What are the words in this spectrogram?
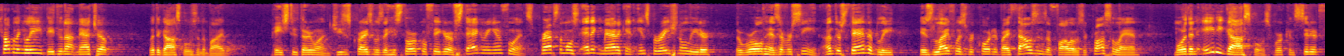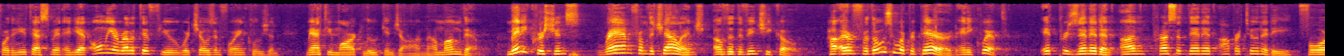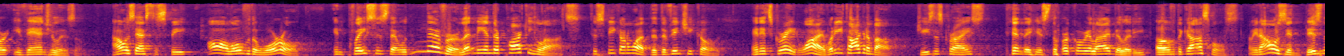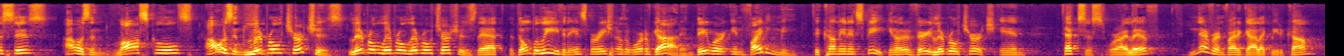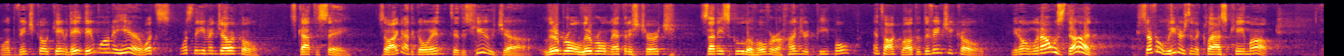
Troublingly, they do not match up with the Gospels in the Bible. Page 231. Jesus Christ was a historical figure of staggering influence, perhaps the most enigmatic and inspirational leader the world has ever seen. Understandably, his life was recorded by thousands of followers across the land. More than 80 Gospels were considered for the New Testament, and yet only a relative few were chosen for inclusion Matthew, Mark, Luke, and John among them. Many Christians ran from the challenge of the Da Vinci Code. However, for those who were prepared and equipped, it presented an unprecedented opportunity for evangelism. I was asked to speak all over the world in places that would never let me in their parking lots to speak on what? The Da Vinci Code. And it's great. Why? What are you talking about? Jesus Christ and the historical reliability of the Gospels. I mean, I was in businesses, I was in law schools. I was in liberal churches, liberal, liberal, liberal churches that don't believe in the inspiration of the Word of God. And they were inviting me to come in and speak. You know, there's a very liberal church in Texas where I live. Never invite a guy like me to come. Well, the Da Vinci Code came. They, they want to hear what's, what's the evangelical got to say. So I got to go into this huge uh, liberal, liberal Methodist church, Sunday school of over 100 people, and talk about the Da Vinci Code. You know, when I was done, several leaders in the class came up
